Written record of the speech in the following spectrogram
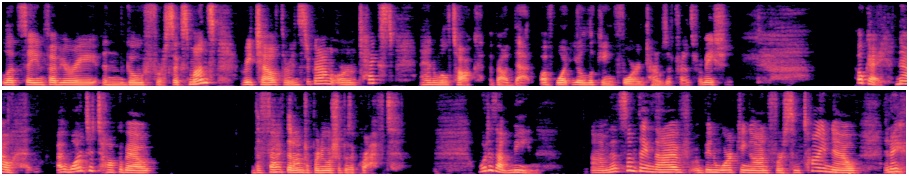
let's say in February and go for six months, reach out through Instagram or text, and we'll talk about that of what you're looking for in terms of transformation. Okay, now I want to talk about the fact that entrepreneurship is a craft. What does that mean? Um, that's something that I've been working on for some time now, and I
